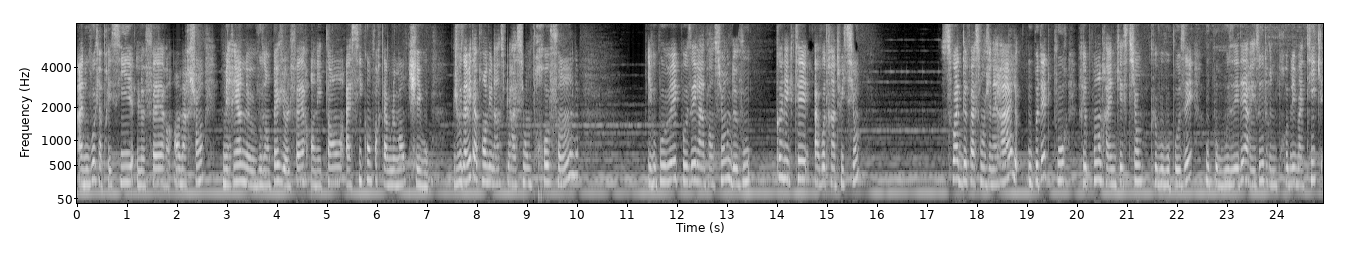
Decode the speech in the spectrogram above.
à nouveau, j'apprécie le faire en marchant, mais rien ne vous empêche de le faire en étant assis confortablement chez vous. Je vous invite à prendre une inspiration profonde et vous pouvez poser l'intention de vous connecter à votre intuition soit de façon générale ou peut-être pour répondre à une question que vous vous posez ou pour vous aider à résoudre une problématique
